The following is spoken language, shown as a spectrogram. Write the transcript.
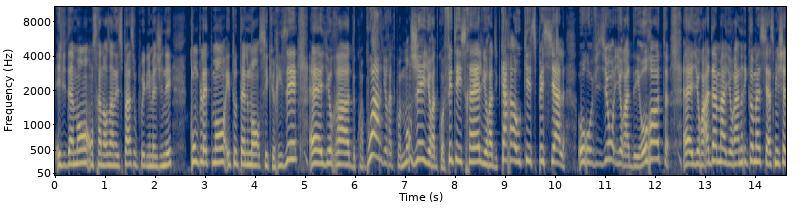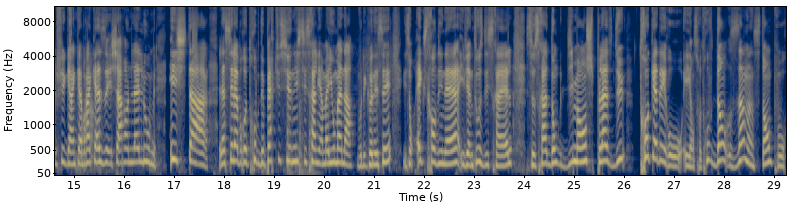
Évidemment, on sera dans un espace, vous pouvez l'imaginer, complètement et totalement sécurisé. Il y aura de quoi boire, il y aura de quoi manger, il y aura de quoi fêter Israël, il y aura du karaoké spécial Eurovision, il y aura des horotes, euh, il y aura Adama, il y aura Enrico Macias, Michel Fugain, Cabra Kazé, Sharon Laloum, Ishtar, la célèbre troupe de percussionnistes israéliens Mayumana, vous les connaissez Ils sont extraordinaires, ils viennent tous d'Israël. Ce sera donc dimanche, place du Trocadéro. Et on se retrouve dans un instant pour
